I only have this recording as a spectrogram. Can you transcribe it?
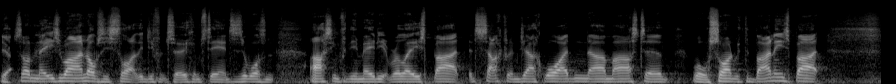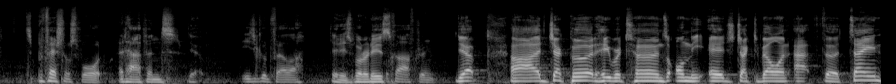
Yeah. it's not an easy one. Obviously, slightly different circumstances. It wasn't asking for the immediate release, but it sucked when Jack White um, asked to well signed with the Bunnies. But it's a professional sport. It happens. yeah, He's a good fella. It is what it is. Look after him. Yep. Uh, Jack Bird, he returns on the edge. Jack de Belin at 13.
